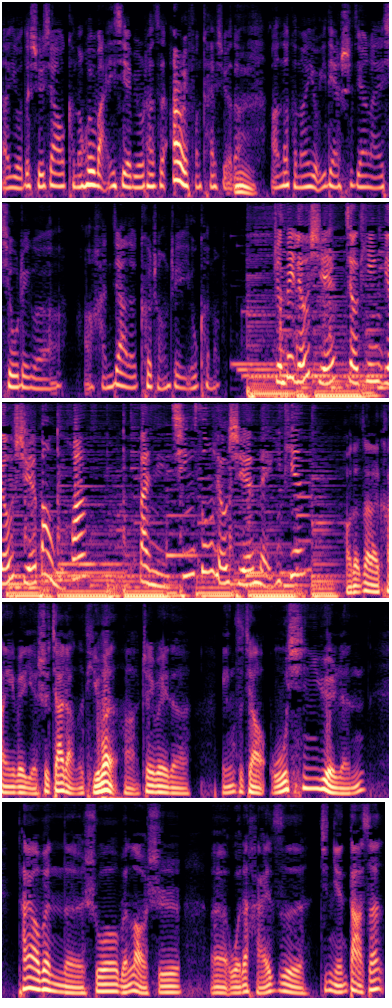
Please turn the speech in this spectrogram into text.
呃，有的学校可能会晚一些，比如它在二月份开学的、嗯，啊，那可能有一点时间来修这个啊寒假的课程，这也有可能。准备留学就听留学爆米花，伴你轻松留学每一天。好的，再来看一位也是家长的提问啊，这位的名字叫吴心悦人，他要问呢说文老师，呃，我的孩子今年大三，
